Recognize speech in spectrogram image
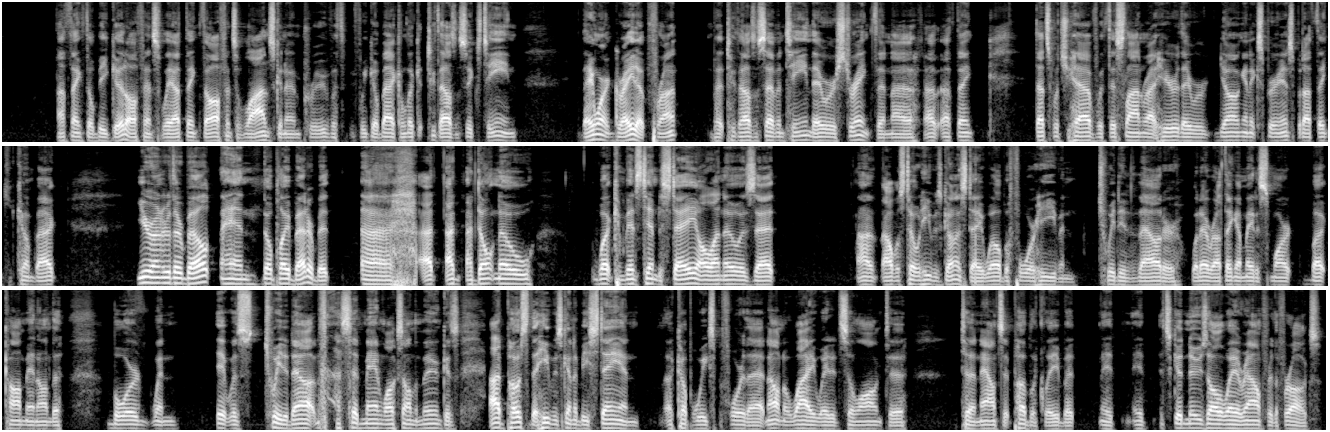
I think they'll be good offensively. I think the offensive line's going to improve. If, if we go back and look at 2016, they weren't great up front, but 2017 they were a strength, and uh, I, I think that's what you have with this line right here. They were young and experienced, but I think you come back year under their belt and they'll play better. But uh, I, I, I don't know what convinced him to stay. All I know is that I, I was told he was going to stay well before he even tweeted it out or whatever. I think I made a smart but comment on the board when it was tweeted out. I said, "Man walks on the moon" because I'd posted that he was going to be staying a couple weeks before that, and I don't know why he waited so long to to announce it publicly, but it, it it's good news all the way around for the frogs.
